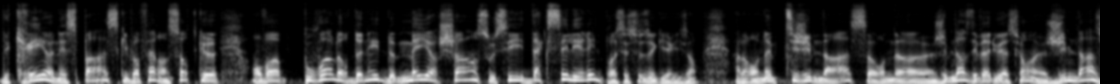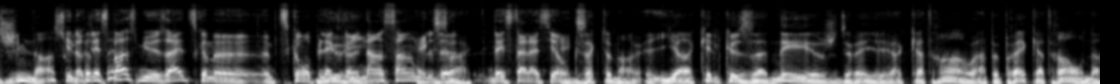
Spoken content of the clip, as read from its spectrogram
de créer un espace qui va faire en sorte que on va pouvoir leur donner de meilleures chances aussi d'accélérer le processus de guérison. Alors, on a un petit gymnase, on a un gymnase d'évaluation, un gymnase gymnase. Et donc l'espace mieux-être, c'est comme un, un petit complexe, un ensemble Exact. d'installations. Exactement. Il y a quelques années, je dirais il y a quatre ans, à peu près quatre ans, on a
